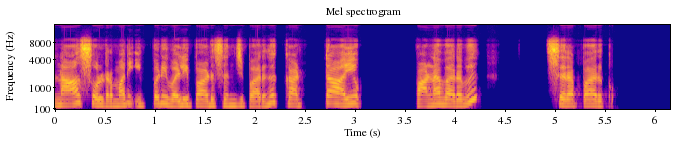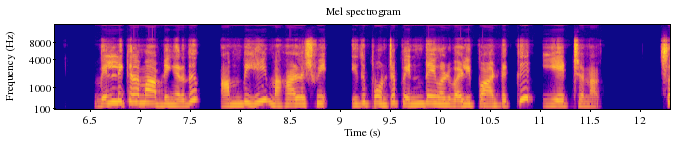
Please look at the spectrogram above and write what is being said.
நான் சொல்ற மாதிரி இப்படி வழிபாடு செஞ்சு பாருங்க. கட்டாயம் பண வரவு சிறப்பா இருக்கும். வெள்ளிக்கிழமை அப்படிங்கிறது அம்பிகை மகாலட்சுமி இது போன்ற பெண் தெய்வ வழிபாட்டுக்கு ஏற்ற நாள். சோ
